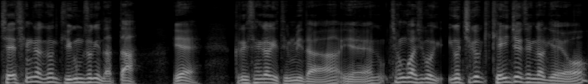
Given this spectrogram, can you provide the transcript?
제 생각은 귀금속이 낫다. 예, 그렇게 생각이 듭니다. 예, 참고하시고 이건 지금 개인적인 생각이에요.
